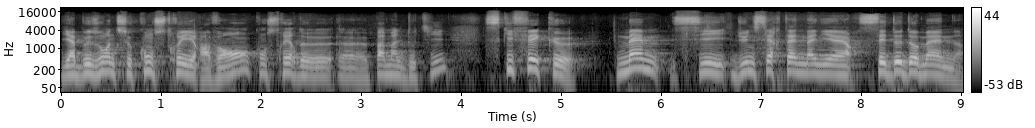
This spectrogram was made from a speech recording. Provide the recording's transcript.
y a, besoin de se construire avant, construire de, euh, pas mal d'outils, ce qui fait que même si d'une certaine manière ces deux domaines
